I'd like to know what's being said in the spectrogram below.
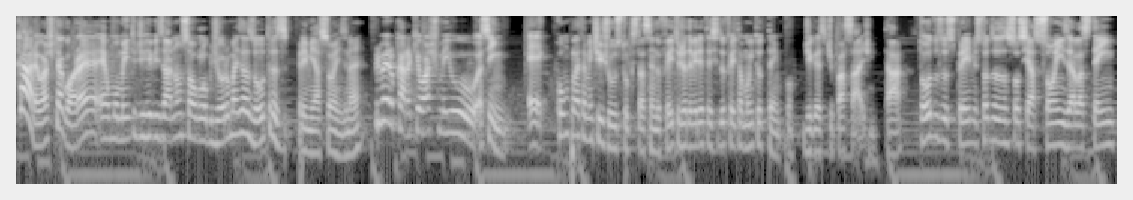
Cara, eu acho que agora é, é o momento de revisar não só o Globo de Ouro, mas as outras premiações, né? Primeiro, cara, que eu acho meio, assim, é completamente justo o que está sendo feito, já deveria ter sido feito há muito tempo, diga-se de passagem, tá? Todos os prêmios, todas as associações, elas têm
